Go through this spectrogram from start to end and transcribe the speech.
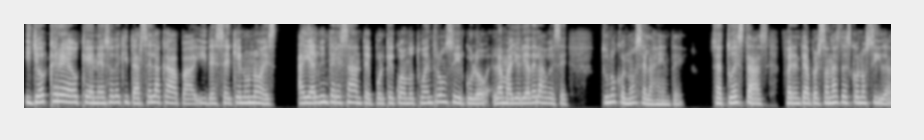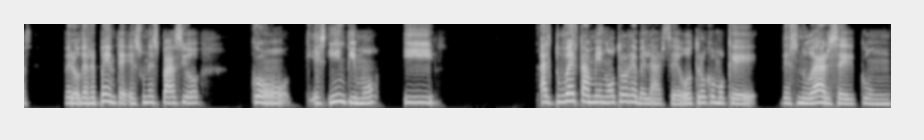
Y yo creo que en eso de quitarse la capa y de ser quien uno es, hay algo interesante porque cuando tú entras a un círculo, la mayoría de las veces tú no conoces a la gente. O sea, tú estás frente a personas desconocidas, pero de repente es un espacio con, es íntimo y al tú ver también otro revelarse, otro como que desnudarse con,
